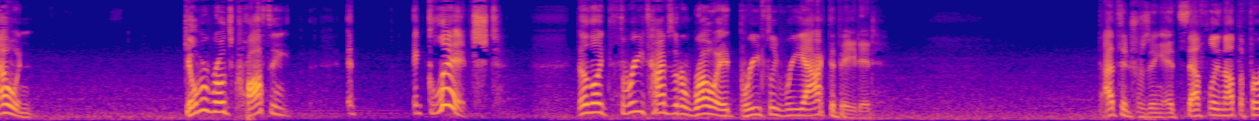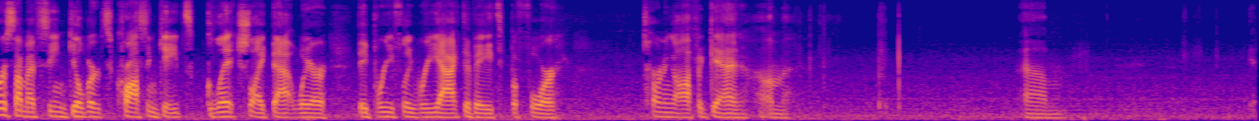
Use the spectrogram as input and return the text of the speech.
Oh, and Gilbert Road's crossing, it, it glitched. They're like three times in a row, it briefly reactivated. That's interesting. It's definitely not the first time I've seen Gilbert's crossing gates glitch like that, where they briefly reactivate before turning off again. Um, um, yeah.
